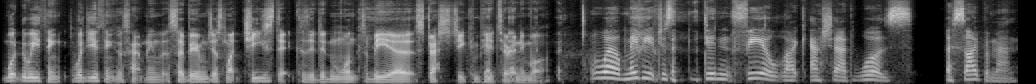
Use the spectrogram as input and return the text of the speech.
What do we think? What do you think was happening? That Cyberium just like cheesed it because it didn't want to be a strategy computer anymore. Well, maybe it just didn't feel like Ashad was a Cyberman.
